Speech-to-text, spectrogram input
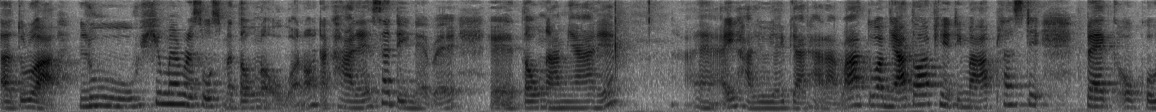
အဲသူတို့ကလူ human resource မသုံးတော့ဘူးပေါ့နော်တခါတည်းစက်တွေနဲ့ပဲအဲသုံးတာများတယ် အဲအဲ့ဟာလေးကိုရိုက်ပြထားတာပါသူကများသောအားဖြင့်ဒီမှာ plastic bag ကိုကို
